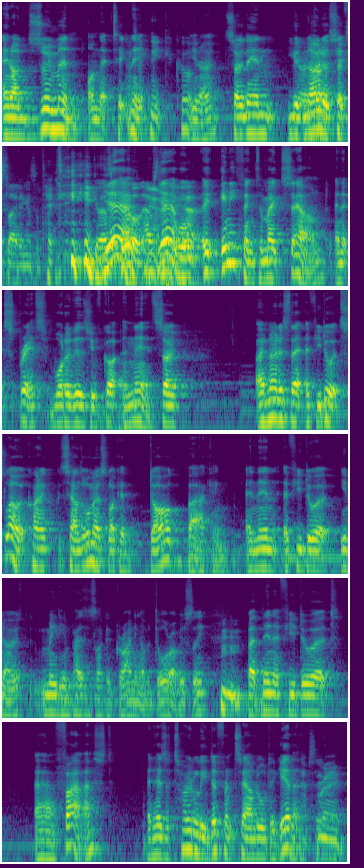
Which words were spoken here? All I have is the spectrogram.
And I'd zoom in on that technique. Technique, cool. You know, so then you'd Never thought of notice pick if sliding as a technique. That's yeah, cool. yeah, Well, a- anything to make sound and express what it is you've got in there. So I noticed that if you do it slow, it kind of sounds almost like a dog barking, and then if you do it, you know, medium pace, it's like a grinding of a door, obviously. Hmm. But then if you do it uh, fast, it has a totally different sound altogether. Absolutely. Right.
